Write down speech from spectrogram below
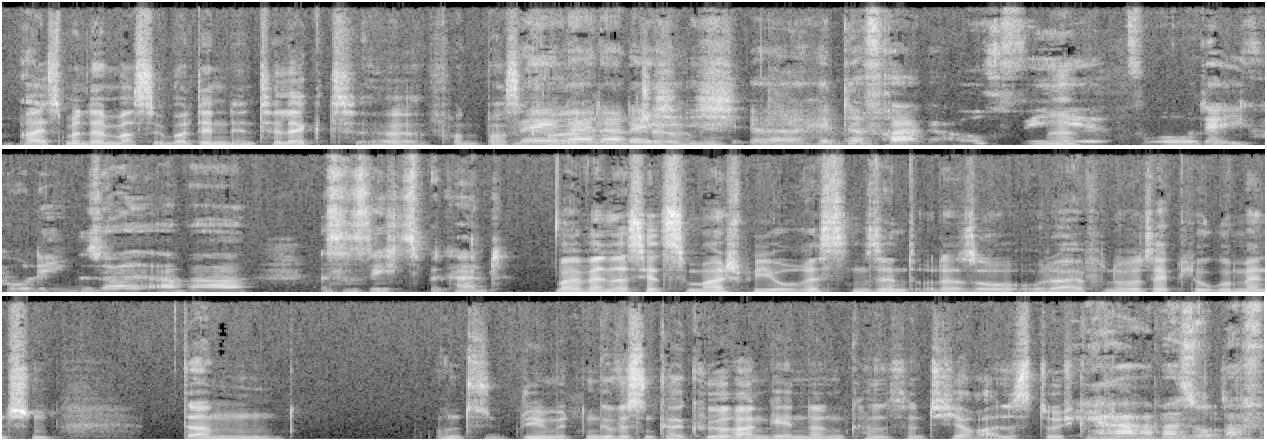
Weiß man denn was über den Intellekt äh, von Pascal nee, leider und nicht. Jeremy? Ich äh, hinterfrage auch, wie, ja? wo der IQ liegen soll, aber es ist nichts bekannt. Weil wenn das jetzt zum Beispiel Juristen sind oder so, oder einfach nur sehr kluge Menschen, dann und die mit einem gewissen Kalkül rangehen, dann kann es natürlich auch alles durchgehen. Ja, aber so oft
